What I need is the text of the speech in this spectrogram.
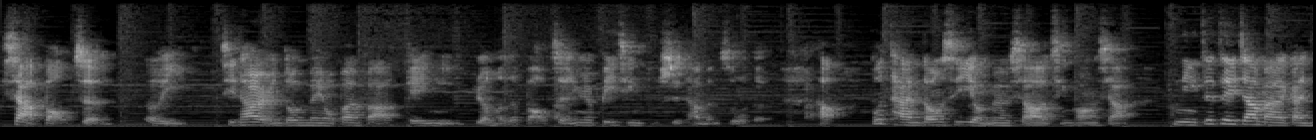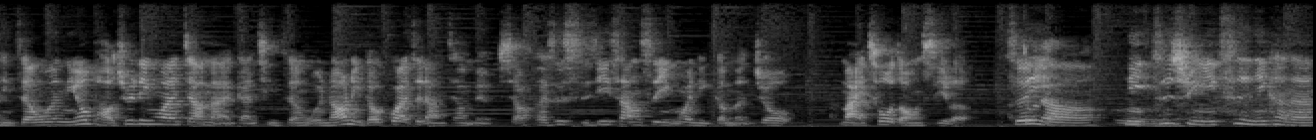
下保证而已，其他人都没有办法给你任何的保证，因为毕竟不是他们做的。好，不谈东西有没有效的情况下。你在这一家买了感情增温，你又跑去另外一家买了感情增温，然后你都怪这两家没有效，可是实际上是因为你根本就买错东西了。所以你咨询一次，你可能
